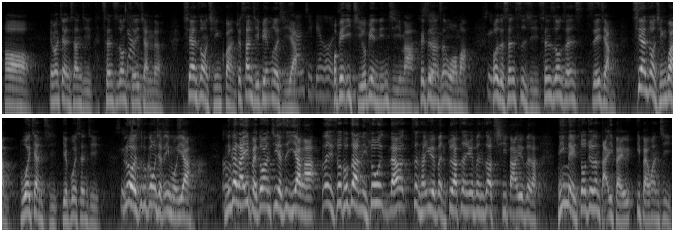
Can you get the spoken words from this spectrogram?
哦，有没有降三级？陈志忠直接讲的，现在这种情况就三级变二级啊，三级变二，或变一级又变零级嘛，可以正常生活嘛？或者升四级？陈志忠直接直接讲。现在这种情况不会降级，也不会升级。若伟是不是跟我讲的一模一样？你看来一百多万 G 也是一样啊。那你说投资人，你说来到正常月份，对啊，正常月份是到七八月份啊。你每周就算打一百一百万剂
